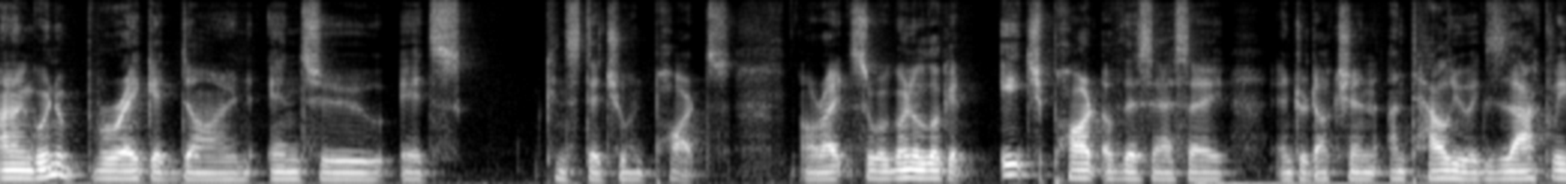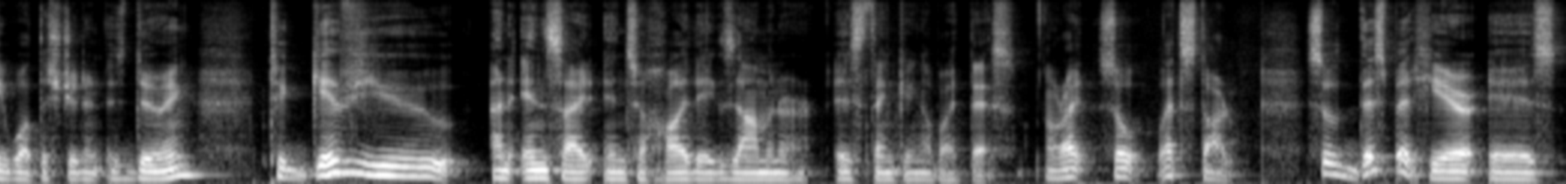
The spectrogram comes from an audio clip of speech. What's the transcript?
and I'm going to break it down into its constituent parts. All right, so we're going to look at each part of this essay introduction and tell you exactly what the student is doing to give you an insight into how the examiner is thinking about this. All right, so let's start. So this bit here is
